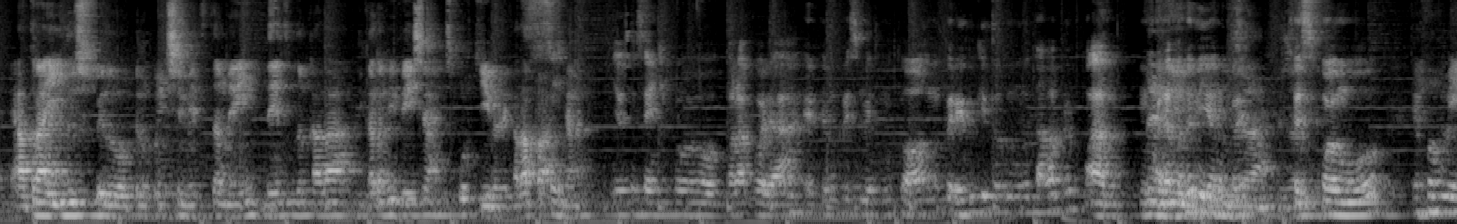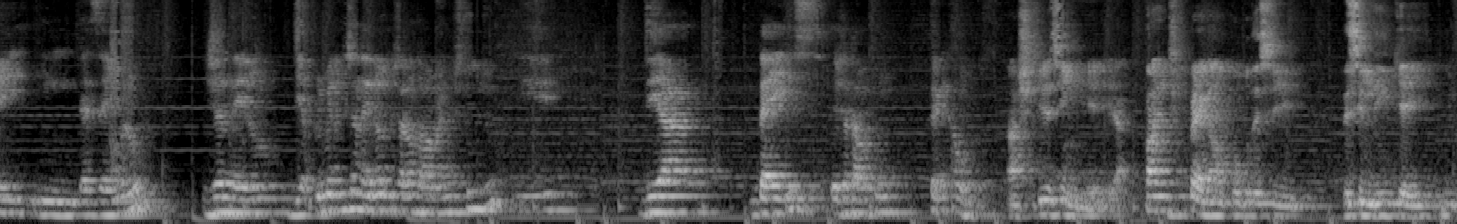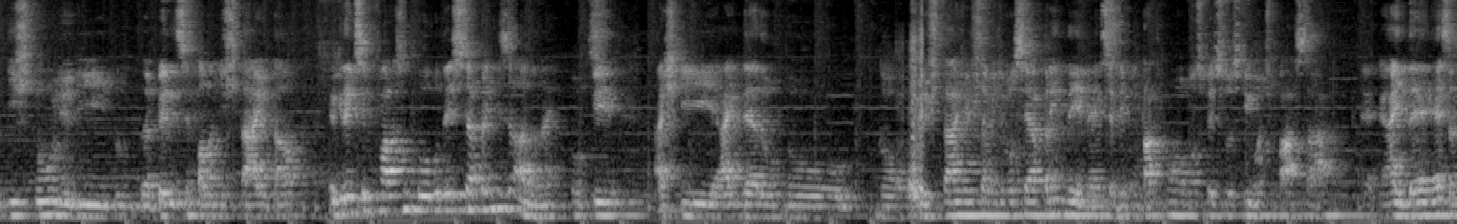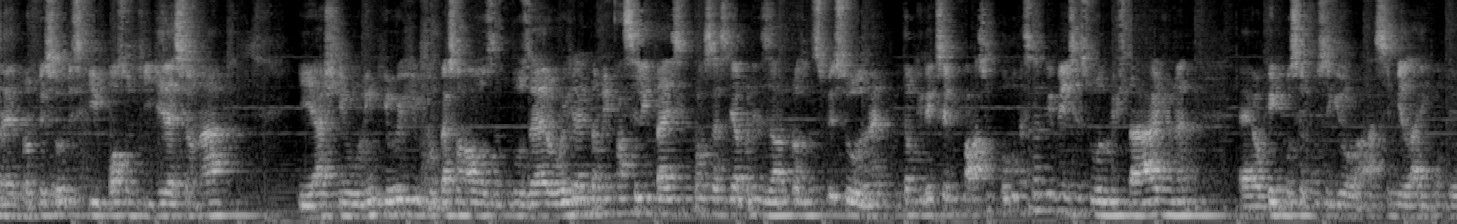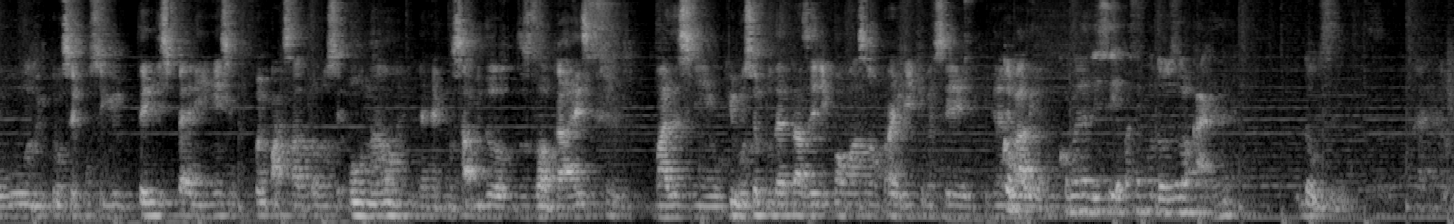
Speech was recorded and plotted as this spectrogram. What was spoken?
é, atraídos pelo, pelo conhecimento também dentro de cada, de cada vivência esportiva, de cada prática, né? E se a gente for parar pra olhar, ele teve um crescimento muito alto no período que todo mundo estava preocupado. No É, período da pandemia, não foi? Exato, Você exato. se formou, Eu formei em dezembro, janeiro, dia 1 de janeiro eu já não estava mais no estúdio dia 10 eu já estava com 30 alunos. Acho que assim, para a gente pegar um pouco desse, desse link aí de estúdio, de, do, que você falou de estágio e tal, eu queria que você falasse um pouco desse aprendizado, né? Porque acho que a ideia do, do, do, do estágio é justamente você aprender, né? Você ter contato com algumas pessoas que vão te passar. É, A ideia é essa, né? Professores que possam te direcionar. E acho que o link hoje para o personal do zero hoje é também facilitar esse processo de aprendizado para as outras pessoas, né? Então eu queria que você me falasse um pouco dessa vivência sua do estágio, né? É, o que, que você conseguiu assimilar em conteúdo, o que você conseguiu ter de experiência que foi passado para você ou não, né? Não sabe do- dos locais, mas assim, o que você puder trazer de informação para a gente vai ser de grande Como, valia. como eu já disse, eu passei por 12 locais, né? 12.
